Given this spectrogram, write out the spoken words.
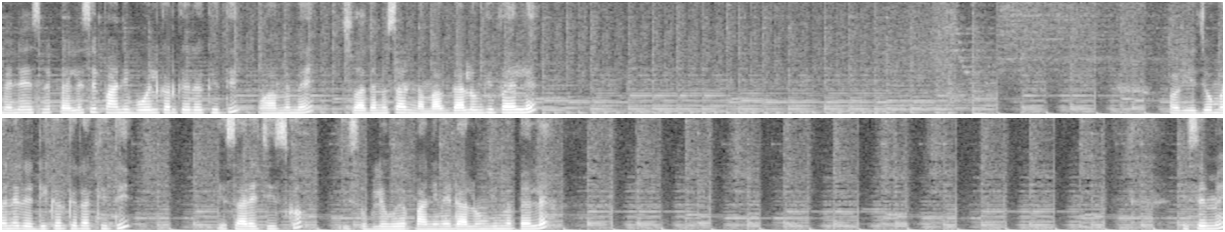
मैंने इसमें पहले से पानी बॉईल करके रखी थी, वहाँ में मैं स्वाद अनुसार नमक डालूँगी पहले। और ये जो मैंने रेडी करके रखी थी ये सारे चीज़ को इस उबले हुए पानी में डालूँगी मैं पहले। इसे मैं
